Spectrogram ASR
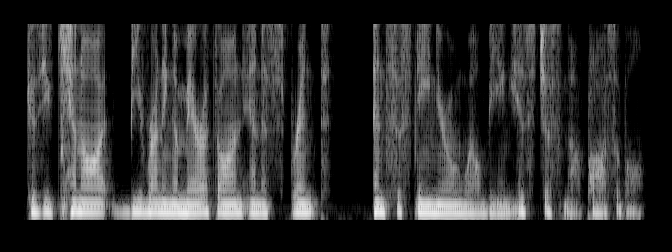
because you cannot be running a marathon and a sprint and sustain your own well being. It's just not possible.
